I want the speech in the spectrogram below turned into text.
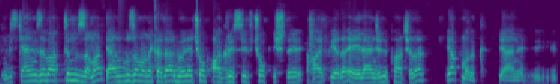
Şimdi biz kendimize baktığımız zaman yani bu zamana kadar böyle çok agresif, çok işte hype ya da eğlenceli parçalar yapmadık. Yani e,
